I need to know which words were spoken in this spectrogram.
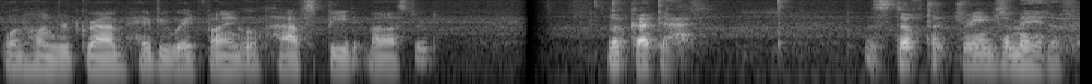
100 gram heavyweight vinyl, half speed mastered. Look at that. The stuff that dreams are made of.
